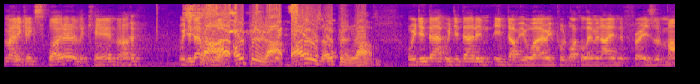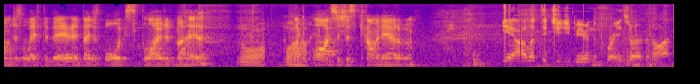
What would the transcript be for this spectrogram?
Mate, it can explode out of the can though. We did that. No, with, I open it up. I always open it up. We did that. We did that in, in WA. We put like lemonade in the freezer. Mum just left it there, and they just all exploded, mate. Oh, like ice is just coming out of them. Yeah, I left the ginger beer in the freezer overnight.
